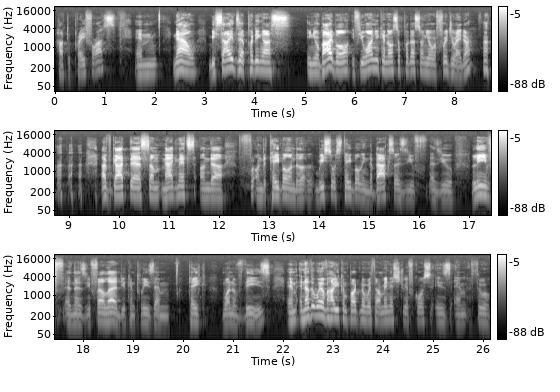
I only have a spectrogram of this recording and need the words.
how to pray for us. Um, now, besides uh, putting us in your Bible, if you want, you can also put us on your refrigerator. I've got uh, some magnets on the on the table, on the resource table in the back. So as you as you leave and as you feel led, you can please um, take one of these. Um, another way of how you can partner with our ministry, of course, is um, through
